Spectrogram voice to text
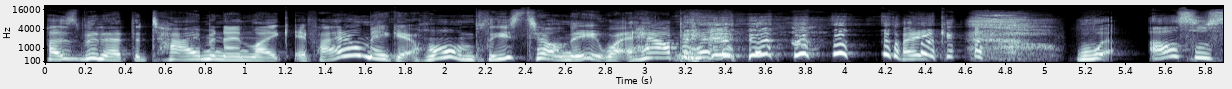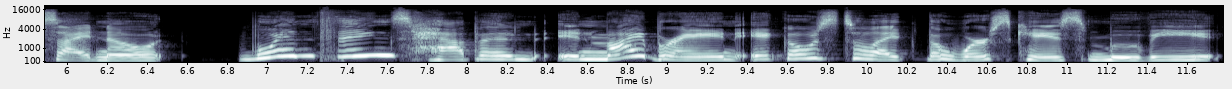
husband at the time, and I'm like, if I don't make it home, please tell Nate what happened. like, wh- also side note. When things happen in my brain, it goes to like the worst case movie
